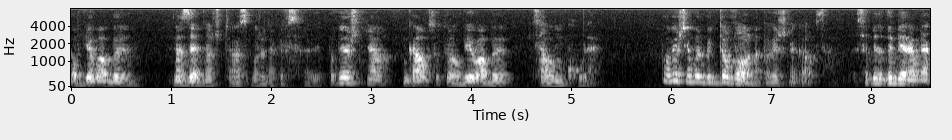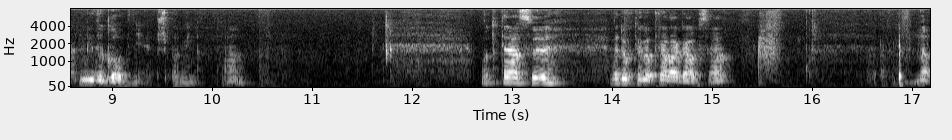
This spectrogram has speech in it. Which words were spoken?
objęłaby na zewnątrz teraz może takie sfery. Powierzchnia Gaussa, która objęłaby całą kulę. Powierzchnia może być dowolna powierzchnia Gaussa. Sobie wybieram jak mi wygodnie, przypominam. Tak? No to teraz y, według tego prawa Gaussa no,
